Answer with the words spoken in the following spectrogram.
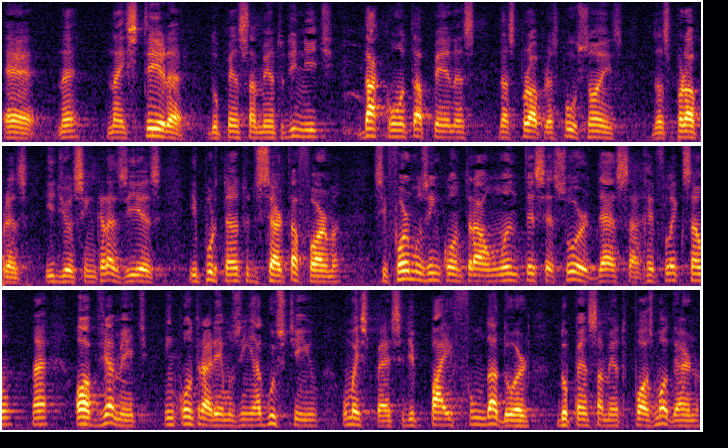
é, né, na esteira do pensamento de Nietzsche, dá conta apenas das próprias pulsões, das próprias idiosincrasias e, portanto, de certa forma, se formos encontrar um antecessor dessa reflexão, né, obviamente encontraremos em Agostinho uma espécie de pai fundador do pensamento pós-moderno,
